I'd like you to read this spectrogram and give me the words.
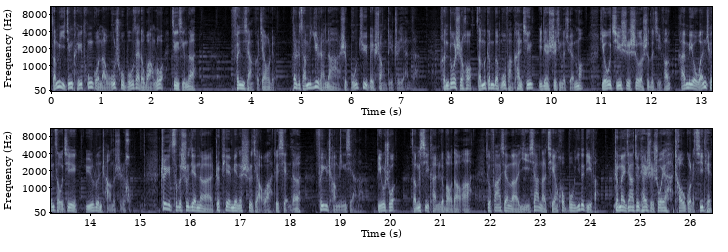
咱们已经可以通过呢无处不在的网络进行的。分享和交流，但是咱们依然呢是不具备上帝之眼的。很多时候，咱们根本无法看清一件事情的全貌，尤其是涉事的几方还没有完全走进舆论场的时候。这一次的事件呢，这片面的视角啊，就显得非常明显了。比如说，咱们细看这个报道啊，就发现了以下呢前后不一的地方。这卖家最开始说呀，超过了七天，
